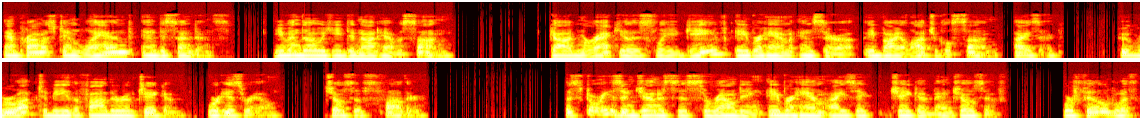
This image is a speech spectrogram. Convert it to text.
and promised him land and descendants, even though he did not have a son. God miraculously gave Abraham and Sarah a biological son, Isaac, who grew up to be the father of Jacob, or Israel, Joseph's father. The stories in Genesis surrounding Abraham, Isaac, Jacob, and Joseph were filled with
